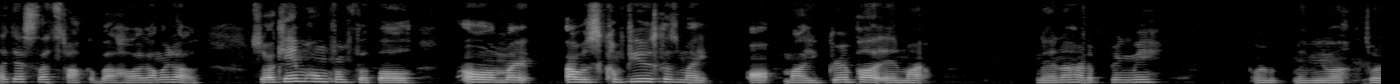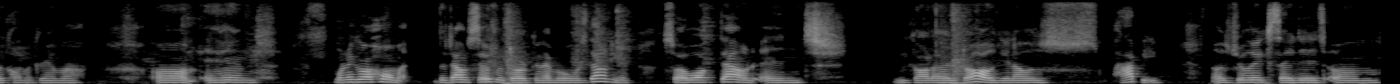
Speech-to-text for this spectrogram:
I guess let's talk about how I got my dog. So I came home from football. Um, my I was confused because my my grandpa and my nana had to bring me, or my mima. That's what I call my grandma. Um, and when I got home, the downstairs was dark and everyone was down here. So I walked down and we got our dog, and I was happy. I was really excited. Um,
